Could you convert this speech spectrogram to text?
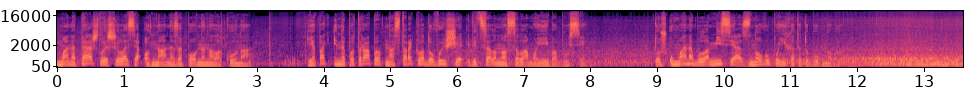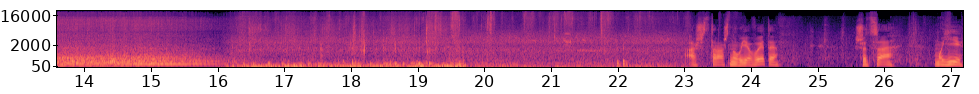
У мене теж лишилася одна незаповнена лакуна. Я так і не потрапив на старе кладовище відселеного села моєї бабусі. Тож у мене була місія знову поїхати до Бубнова. Аж страшно уявити, що це мої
